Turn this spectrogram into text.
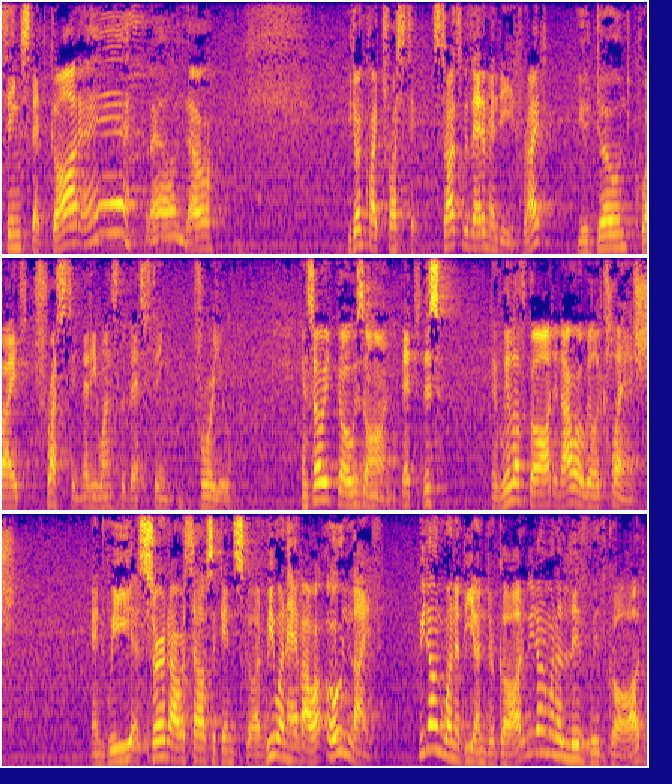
thinks that God, eh, well, no. You don't quite trust him. It starts with Adam and Eve, right? You don't quite trust him that he wants the best thing for you. And so it goes on that this, the will of God and our will clash. And we assert ourselves against God. We want to have our own life. We don't want to be under God. We don't want to live with God.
